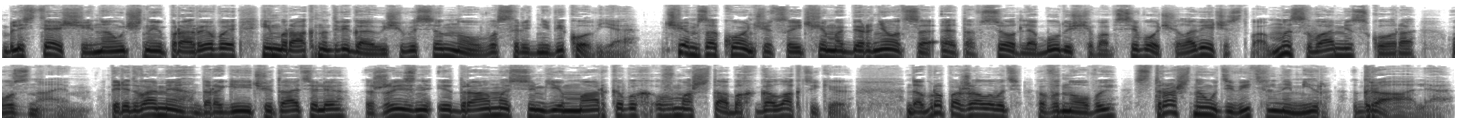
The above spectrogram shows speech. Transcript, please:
блестящие научные прорывы и мрак надвигающегося нового средневековья. Чем закончится и чем обернется это все для будущего всего человечества, мы с вами скоро узнаем. Перед вами, дорогие читатели, жизнь и драма семьи Марковых в масштабах галактики. Добро пожаловать в новый, страшно удивительный мир Грааля.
